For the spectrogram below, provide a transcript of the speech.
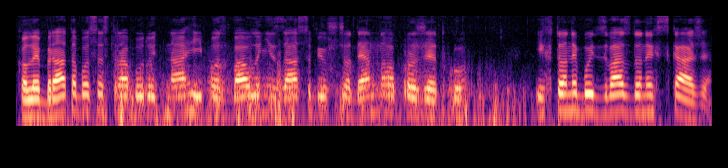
Коли брат або сестра будуть нагі й позбавлені засобів щоденного прожитку, і хто-небудь з вас до них скаже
